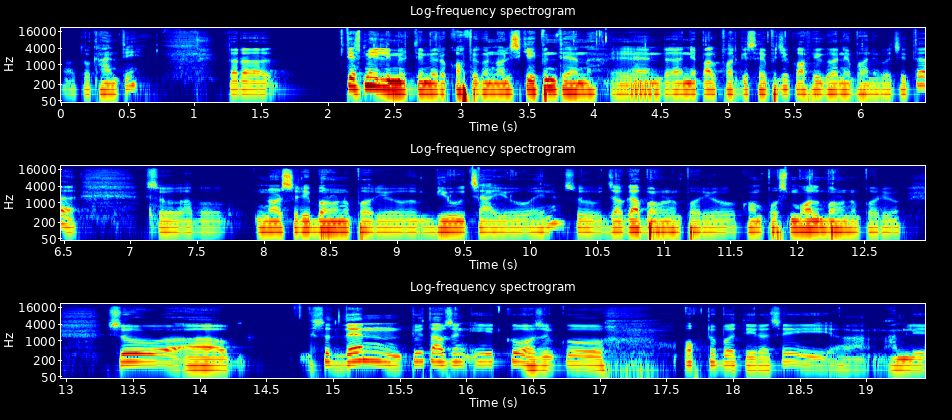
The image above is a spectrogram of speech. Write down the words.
त्यो खान्थेँ। तर त्यसमै लिमिट थियो मेरो कफीको नलेज केही पनि थिएन। एन्ड नेपाल फर्किसकेपछि कफी गर्ने भनेपछि त सो अब नर्सरी बनाउनु पऱ्यो बिउ चाहियो होइन? सो जग्गा बनाउनु पऱ्यो कम्पोस्ट मल बनाउनु पऱ्यो so so then two thousand एटको हजुरको अक्टोबरतिर चाहिँ हामीले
